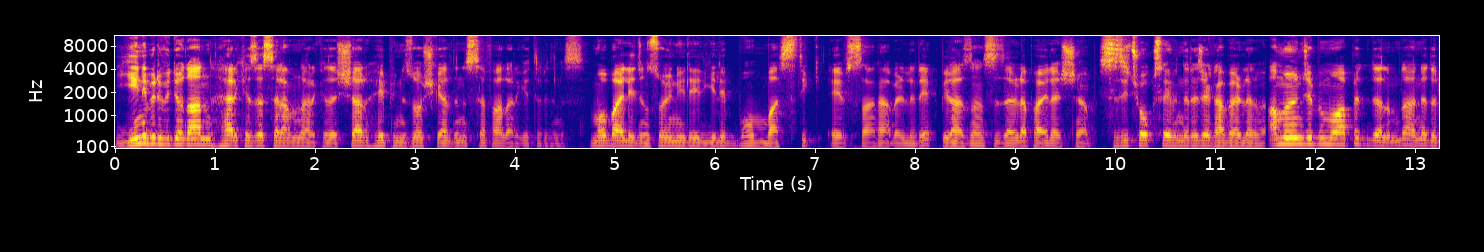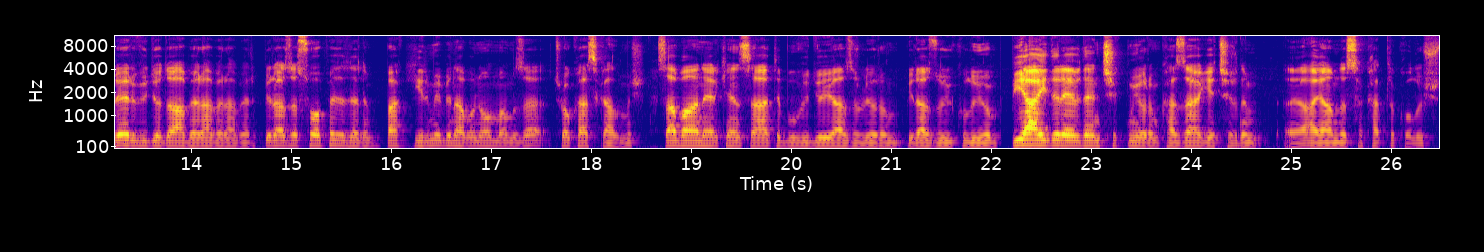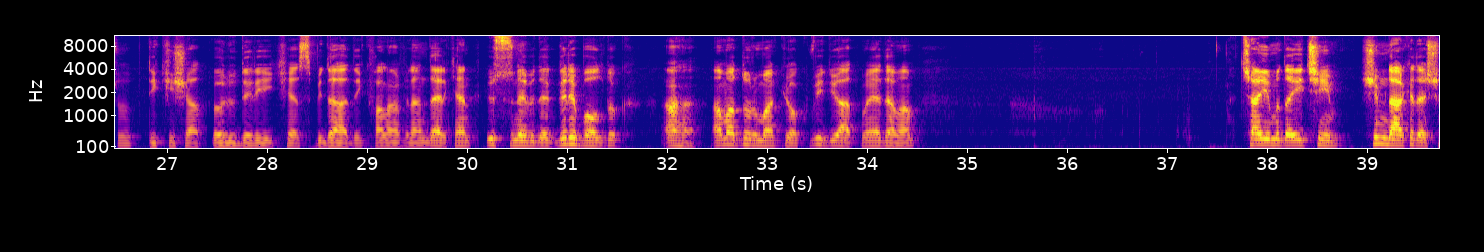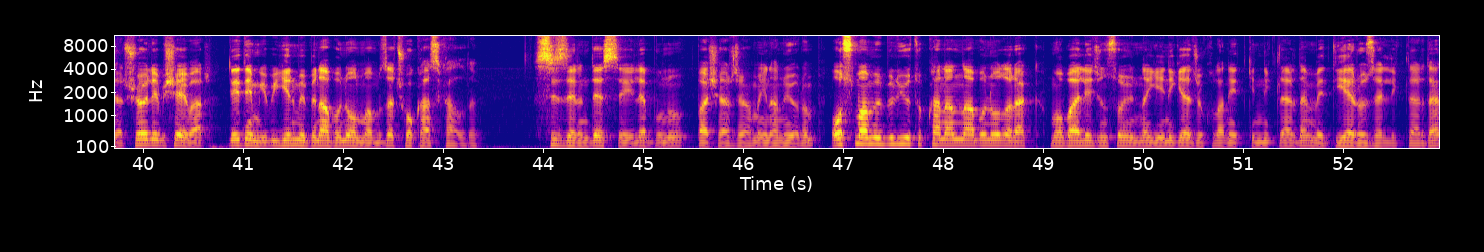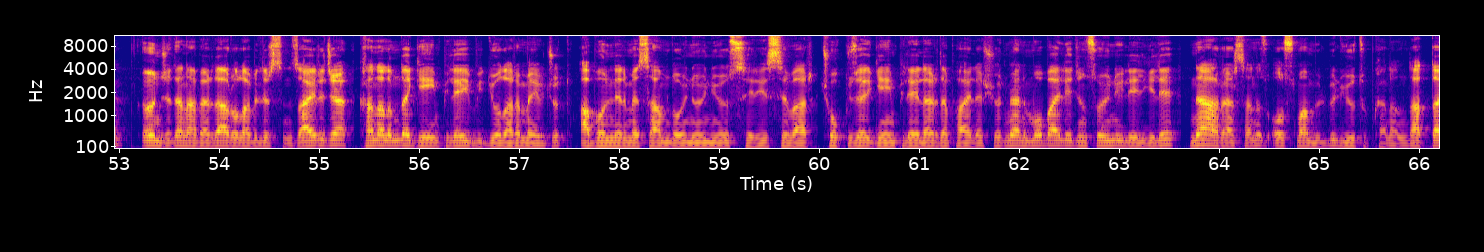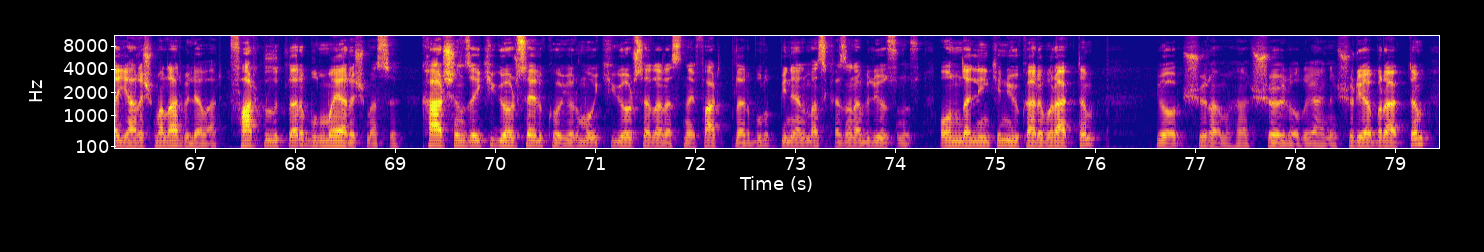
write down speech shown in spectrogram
Yeni bir videodan herkese selamlar arkadaşlar. Hepiniz hoş geldiniz, sefalar getirdiniz. Mobile Legends oyunu ile ilgili bombastik efsane haberleri birazdan sizlerle paylaşacağım. Sizi çok sevindirecek haberler var. Ama önce bir muhabbet edelim daha nedir her videoda haber haber haber. Biraz da sohbet edelim. Bak 20 bin abone olmamıza çok az kalmış. Sabahın erken saati bu videoyu hazırlıyorum. Biraz uykuluyum. Bir aydır evden çıkmıyorum. Kaza geçirdim. E, ayağımda sakatlık oluştu. Dikiş at, ölü deriyi kes, bir daha dik falan filan derken üstüne bir de grip olduk. Aha ama durmak yok. Video atmaya devam. Çayımı da içeyim. Şimdi arkadaşlar şöyle bir şey var. Dediğim gibi 20 bin abone olmamıza çok az kaldı. Sizlerin desteğiyle bunu başaracağıma inanıyorum. Osman Bülbül YouTube kanalına abone olarak Mobile Legends oyununa yeni gelecek olan etkinliklerden ve diğer özelliklerden önceden haberdar olabilirsiniz. Ayrıca kanalımda gameplay videoları mevcut. Abonelerim hesabımda oyun oynuyor serisi var. Çok güzel gameplayler de paylaşıyorum. Yani Mobile Legends oyunu ile ilgili ne ararsanız Osman Bülbül YouTube kanalında. Hatta yarışmalar bile var. Farklılıkları bulma yarışması. Karşınıza iki görsel koyuyorum. O iki görsel arasında farklılıkları bulup bin elmas kazanabiliyorsunuz. Onu da linkini yukarı bıraktım. Yo şura mı? Ha şöyle oluyor yani. Şuraya bıraktım.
